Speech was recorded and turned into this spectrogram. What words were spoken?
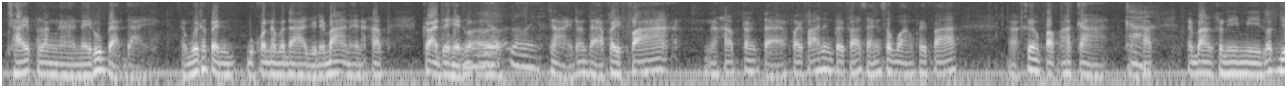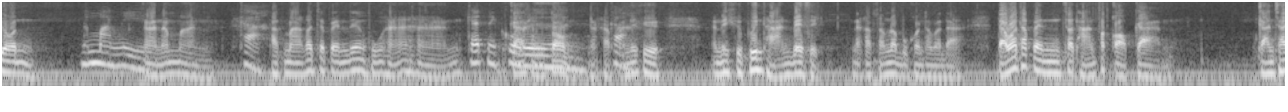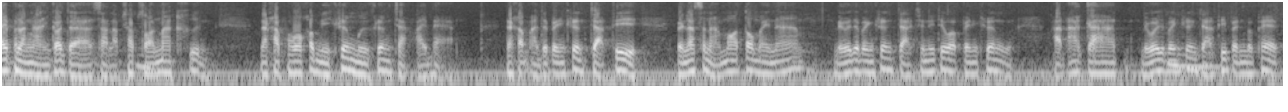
ใช้พลังงานในรูปแบบใด สมมุติถ้าเป็นบุคคลธรรมดาอยู่ในบ้านเนี่ยนะครับ ก็อาจจะเห็นว่าเยอะเลยจ่ายตั้งแต่ไฟฟ้านะครับตั้งแต่ไฟฟ้าซึ่งไฟฟ้าแสงสว่างไฟฟ้าอ่าเครื่องปรับอากาศนะครับในบางกรณีมีรถยนต์ น้ำมันอีกอ่าน้ำมันค่ะ ถัดมาก็จะเป็นเรื่องหุงหาอาหารแก๊สในครัวแก๊สหุงต้มเรือนนะครับค่ะอันนี้คืออันนี้คือพื้นฐานเบสิกนะครับสำหรับบุคคลธรรมดา แต่ว่าถ้าเป็นสถานประกอบการ การใช้พลังงานก็จะสลับซับซ้อนมากขึ้นนะครับ เพราะว่าเขามีเครื่องมือเครื่องจักรหลายแบบนะครับ อาจจะเป็นเครื่องจักรที่เป็นลักษณะหม้อต้มไอ้น้ำหรือว่าจะเป็นเครื่องจักรชนิดที่ว่าเป็นเครื่องอัดอากาศ หรือว่าจะเป็นเครื่องจักรที่เป็นประเภท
